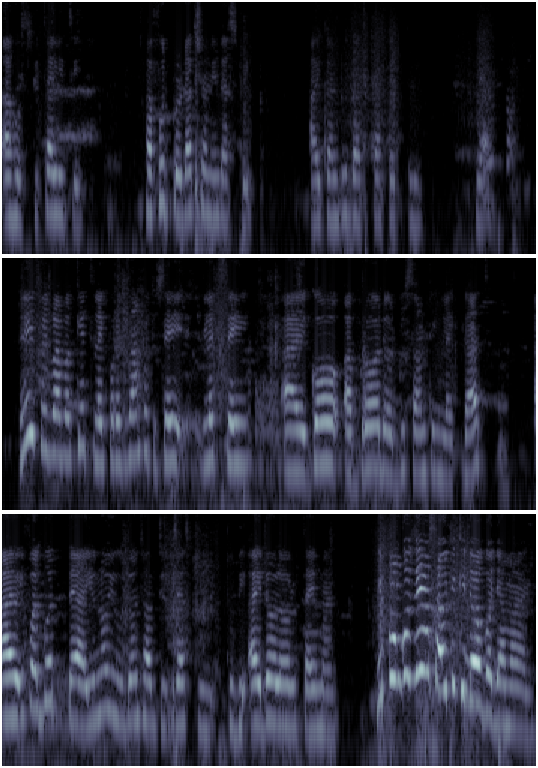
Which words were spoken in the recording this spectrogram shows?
a hospitality a food production industry. I can do that perfectly yeah. If you advocate like for example to say let's say i go abroad or do something like that I, if i go there you know you don't have to just to, to be idle all the time and nipunguzie sauti kidogo jamani.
